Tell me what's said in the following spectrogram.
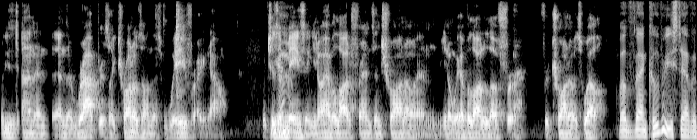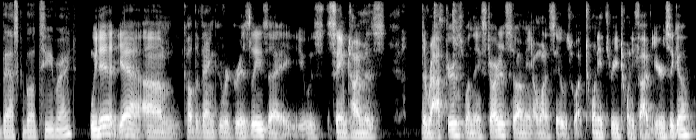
what he's done, and, and the Raptors. Like Toronto's on this wave right now, which is yeah. amazing. You know, I have a lot of friends in Toronto, and you know, we have a lot of love for for Toronto as well. Well, Vancouver used to have a basketball team, right? We did, yeah. Um, called the Vancouver Grizzlies. I it was the same time as the Raptors when they started. So I mean, I want to say it was what 23, 25 years ago.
